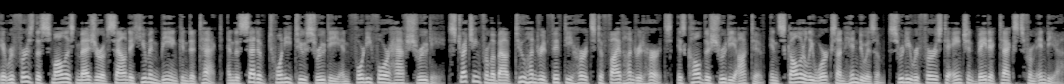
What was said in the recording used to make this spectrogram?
it refers the smallest measure of sound a human being can detect, and the set of 22 shruti and 44 half shruti, stretching from about 250 Hz to 500 Hz, is called the shruti octave. In scholarly works on Hinduism, shruti refers to ancient Vedic texts from India.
